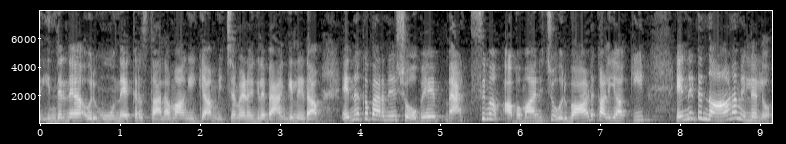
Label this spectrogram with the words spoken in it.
ഇന്ദ്രന് ഒരു മൂന്നേക്കർ സ്ഥലം വാങ്ങിക്കാം മിച്ചം വേണമെങ്കിൽ ബാങ്കിൽ ഇടാം എന്നൊക്കെ പറഞ്ഞ് ശോഭയെ മാക്സിമം അപമാനിച്ചു ഒരുപാട് കളിയാക്കി. എന്നിട്ട് നാണമില്ലല്ലോ.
